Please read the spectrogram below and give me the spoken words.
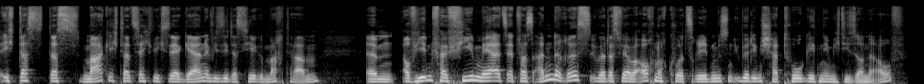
ich, das, das mag ich tatsächlich sehr gerne, wie sie das hier gemacht haben. Ähm, auf jeden Fall viel mehr als etwas anderes, über das wir aber auch noch kurz reden müssen. Über dem Chateau geht nämlich die Sonne auf.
